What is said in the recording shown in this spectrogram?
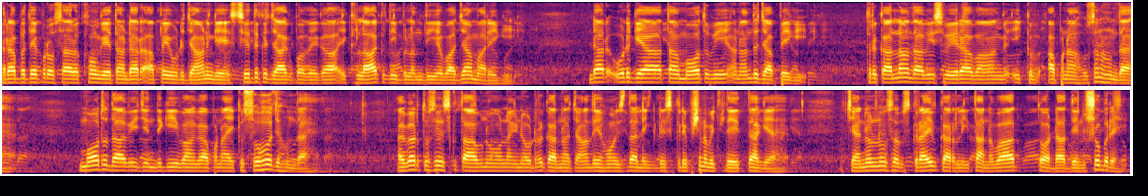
ਰੱਬ ਤੇ ਭਰੋਸਾ ਰੱਖੋਗੇ ਤਾਂ ਡਰ ਆਪੇ ਉੱਡ ਜਾਣਗੇ ਸਿੱਧਕ ਜਾਗ ਪਵੇਗਾ اخلاق ਦੀ ਬੁਲੰਦੀ ਆਵਾਜ਼ਾਂ ਮਾਰੇਗੀ ਡਰ ਉੱਡ ਗਿਆ ਤਾਂ ਮੌਤ ਵੀ ਆਨੰਦ ਜਾਪੇਗੀ ਤਰਕਾਲਾਂ ਦਾ ਵੀ ਸਵੇਰਾ ਵਾਂਗ ਇੱਕ ਆਪਣਾ ਹੁਸਨ ਹੁੰਦਾ ਹੈ। ਮੌਤ ਦਾ ਵੀ ਜ਼ਿੰਦਗੀ ਵਾਂਗ ਆਪਣਾ ਇੱਕ ਸੋਹਜ ਹੁੰਦਾ ਹੈ। ਅਗਰ ਤੁਸੀਂ ਇਸ ਕਿਤਾਬ ਨੂੰ ਆਨਲਾਈਨ ਆਰਡਰ ਕਰਨਾ ਚਾਹੁੰਦੇ ਹੋ, ਇਸ ਦਾ ਲਿੰਕ ਡਿਸਕ੍ਰਿਪਸ਼ਨ ਵਿੱਚ ਦੇ ਦਿੱਤਾ ਗਿਆ ਹੈ। ਚੈਨਲ ਨੂੰ ਸਬਸਕ੍ਰਾਈਬ ਕਰਨ ਲਈ ਧੰਨਵਾਦ। ਤੁਹਾਡਾ ਦਿਨ ਸ਼ੁਭ ਰਹੇ।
